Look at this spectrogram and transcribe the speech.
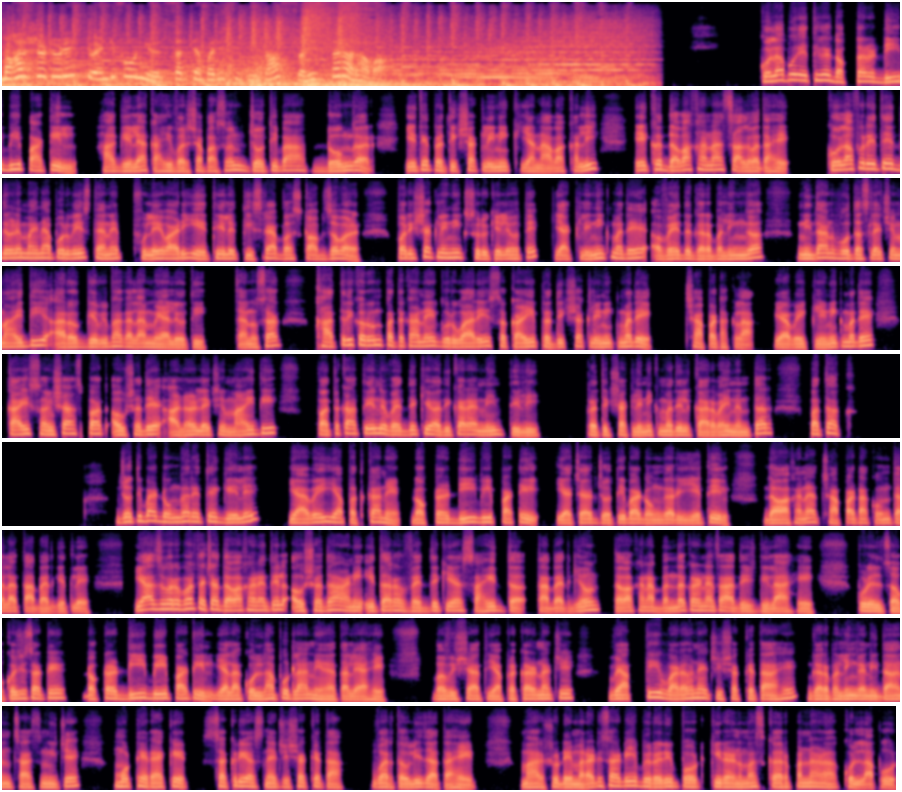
Maharashtra today twenty four news सत्य परिस्थितीचा सविस्तर आढावा. कोल्हापूर येथील डॉक्टर डी बी पाटील हा गेल्या काही वर्षापासून ज्योतिबा डोंगर येथे प्रतीक्षा क्लिनिक या नावाखाली एक दवाखाना चालवत आहे. कोल्हापूर येथे दीड महिन्यापूर्वीच त्याने फुलेवाडी येथील तिसऱ्या बस स्टॉपजवळ परीक्षा क्लिनिक सुरू केले होते. या क्लिनिकमध्ये अवैध गर्भलिंग निदान होत असल्याची माहिती आरोग्य विभागाला मिळाली होती. त्यानुसार खात्री करून पथकाने गुरुवारी सकाळी प्रतीक्षा क्लिनिकमध्ये छापा टाकला. यावेळी क्लिनिकमध्ये काही संशयास्पद औषधे आढळल्याची माहिती पथकातील वैद्यकीय अधिकाऱ्यांनी दिली. प्रतीक्षा क्लिनिकमधील कारवाईनंतर पथक ज्योतिबा डोंगर येथे गेले. यावेळी या पथकाने डॉक्टर डी. व्ही. पाटील याच्या ज्योतिबा डोंगर येथील दवाखान्यात छापा टाकून त्याला ताब्यात घेतले. याचबरोबर त्याच्या दवाखान्यातील औषधं आणि इतर वैद्यकीय साहित्य ताब्यात घेऊन दवाखाना बंद करण्याचा आदेश दिला आहे. पुढील चौकशीसाठी डॉक्टर डी. बी. पाटील याला कोल्हापूरला नेण्यात आले आहे. भविष्यात या प्रकरणाची व्याप्ती वाढवण्याची शक्यता आहे. गर्भलिंग निदान चाचणीचे मोठे रॅकेट सक्रिय असण्याची शक्यता वर्तवली जात आहे. महाराष्ट्र डे मराठीसाठी ब्युरो रिपोर्ट किरण मस्कर पन्हाळा कोल्हापूर.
